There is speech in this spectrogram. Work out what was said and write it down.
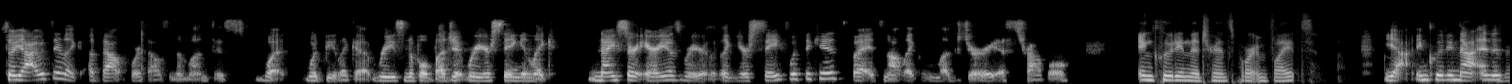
So yeah i would say like about 4000 a month is what would be like a reasonable budget where you're staying in like nicer areas where you're like you're safe with the kids but it's not like luxurious travel including the transport and flights? Yeah including that and okay.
